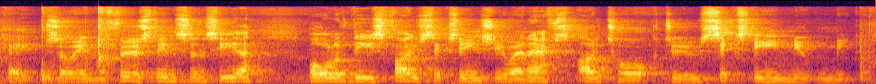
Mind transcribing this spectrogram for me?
Okay, so in the first instance here, all of these 5 16 UNFs, I torque to 16 Newton meters.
